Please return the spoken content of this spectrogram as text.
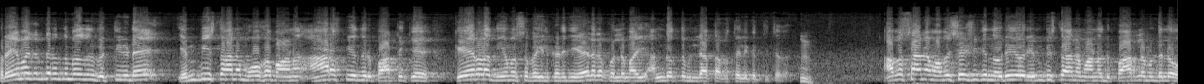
പ്രേമചന്ദ്രൻ എന്നൊരു വ്യക്തിയുടെ എം പി സ്ഥാന മോഹമാണ് ആർ എസ് പി എന്നൊരു പാർട്ടിക്ക് കേരള നിയമസഭയിൽ കഴിഞ്ഞ ഏഴര കൊല്ലമായി അംഗത്വമില്ലാത്ത അവസ്ഥയിലേക്ക് എത്തിച്ചത്. അവസാനം അവശേഷിക്കുന്ന ഒരേ ഒരു എം പി സ്ഥാനമാണ് ഒരു പാർലമെന്റിലോ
